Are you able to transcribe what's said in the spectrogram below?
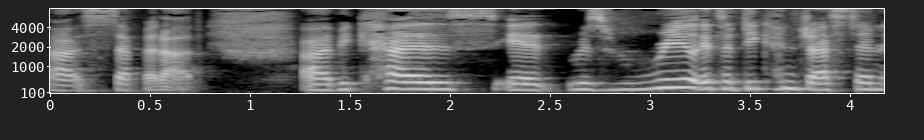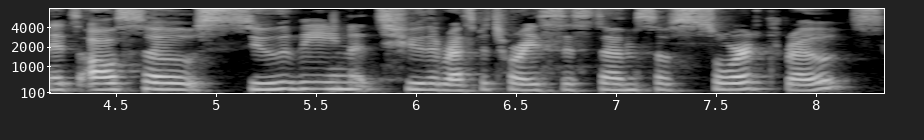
uh, step it up uh, because it was real. It's a decongestant. It's also soothing to the respiratory system. So sore throats.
